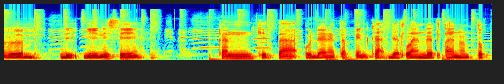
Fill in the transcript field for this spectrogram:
lem- di- gini sih kan kita udah netepin kak deadline deadline untuk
